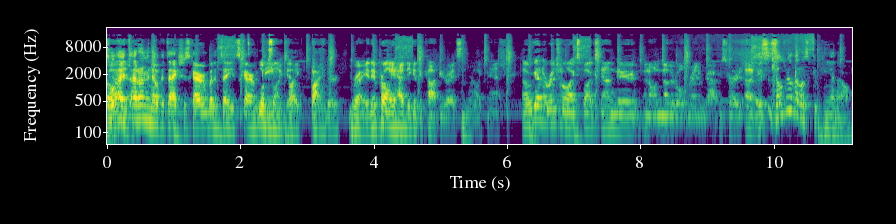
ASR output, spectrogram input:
Oh, I, I, don't even know if it's actually Skyrim, but it's a Skyrim Looks themed like, like, binder. Right. They probably had to get the copyrights, and we're like, nah. Uh, we got an original Xbox down there, and another old random graphics card. Uh, this it tells me that looks like a piano.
